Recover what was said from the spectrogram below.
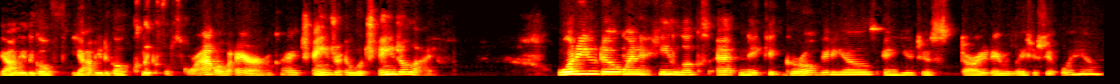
y'all need to go, y'all need to go click subscribe over there. Okay. Change your, it will change your life. What do you do when he looks at naked girl videos and you just started a relationship with him?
